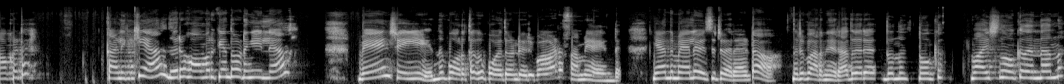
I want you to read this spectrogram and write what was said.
നോക്കട്ടെ. കളിക്കുക ഇതൊരു ഹോംവർക്ക് ചെയ്യാൻ തുടങ്ങിയില്ല. വേഗം ചെയ്യേ. ഇന്ന് പുറത്തൊക്കെ പോയതുകൊണ്ട് ഒരുപാട് സമയമായിട്ടുണ്ട് ഞാൻ ഇത് മേലെ വെച്ചിട്ട് വരാം കേട്ടോ. എന്നിട്ട് പറഞ്ഞുതരാം. അതുവരെ ഇതൊന്ന് നോക്ക്. വായിച്ചു നോക്കുന്നത് എന്താന്ന്?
